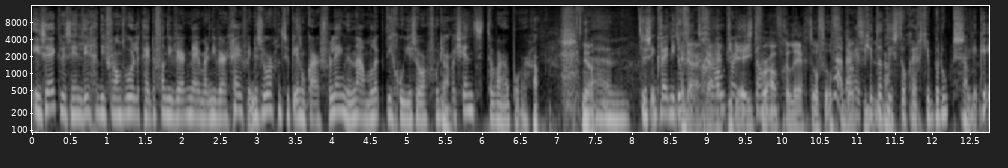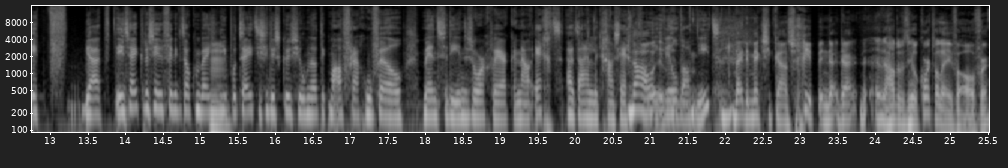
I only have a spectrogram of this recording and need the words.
in zekere zin liggen die verantwoordelijkheden van die werknemer en die werkgever in de zorg natuurlijk in elkaars verlengde. Namelijk die goede zorg voor die patiënt te waarborgen. Ja. ja. Ehm, dus ik weet niet of dat groter is. Daar dan... voor afgelegd. Of, of ja, daar dat, heb je, dat is toch echt je beroeps. Ik, ik, ja, in zekere zin vind ik het ook een beetje een hmm. hypothetische discussie. Omdat ik me afvraag hoeveel mensen die in de zorg werken. nou echt uiteindelijk gaan zeggen: nou, van, ik wil dat niet. Bij de Mexicaanse griep, en daar, daar, hadden we het heel kort al even over.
